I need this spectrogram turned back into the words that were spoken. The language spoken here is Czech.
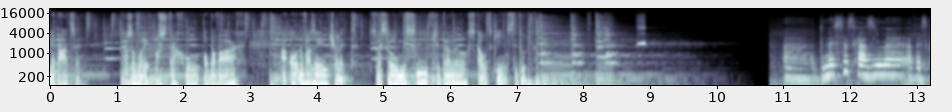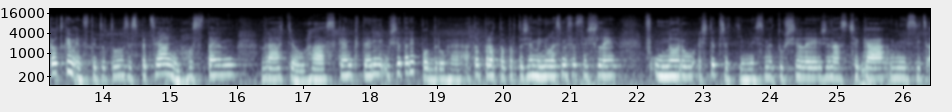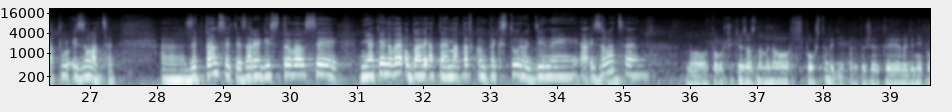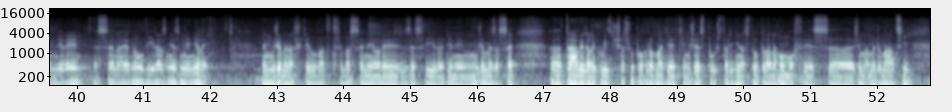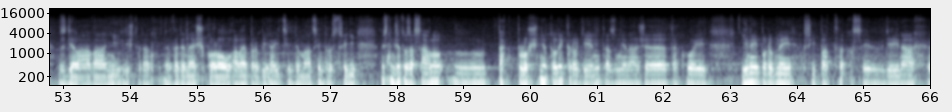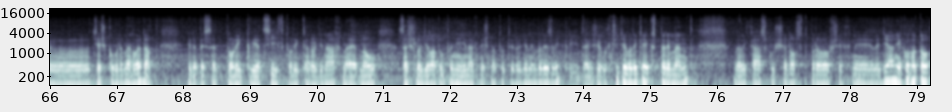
nebát se. Rozhovory o strachu, obavách a o odvaze jim čelit. S veselou myslí připravil Skautský institut. Dnes se scházíme ve Skautském institutu se speciálním hostem Vráťou Hláskem, který už je tady po druhé. A to proto, protože minule jsme se sešli v únoru ještě předtím, než jsme tušili, že nás čeká měsíc a půl izolace. Zeptám se tě, zaregistroval jsi nějaké nové obavy a témata v kontextu rodiny a izolace? No, to určitě zaznamenalo spousta lidí, protože ty rodinné poměry se najednou výrazně změnily nemůžeme navštěvovat třeba seniory ze své rodiny, můžeme zase eh, trávit daleko víc času pohromadě tím, že spousta lidí nastoupila na home office, eh, že máme domácí vzdělávání, i když teda vedené školou, ale probíhající v domácím prostředí. Myslím, že to zasáhlo eh, tak plošně tolik rodin, ta změna, že takový jiný podobný případ asi v dějinách těžko budeme hledat kde by se tolik věcí v tolika rodinách najednou začalo dělat úplně jinak, než na to ty rodiny byly zvyklí. Takže určitě veliký experiment, veliká zkušenost pro všechny lidi a někoho to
